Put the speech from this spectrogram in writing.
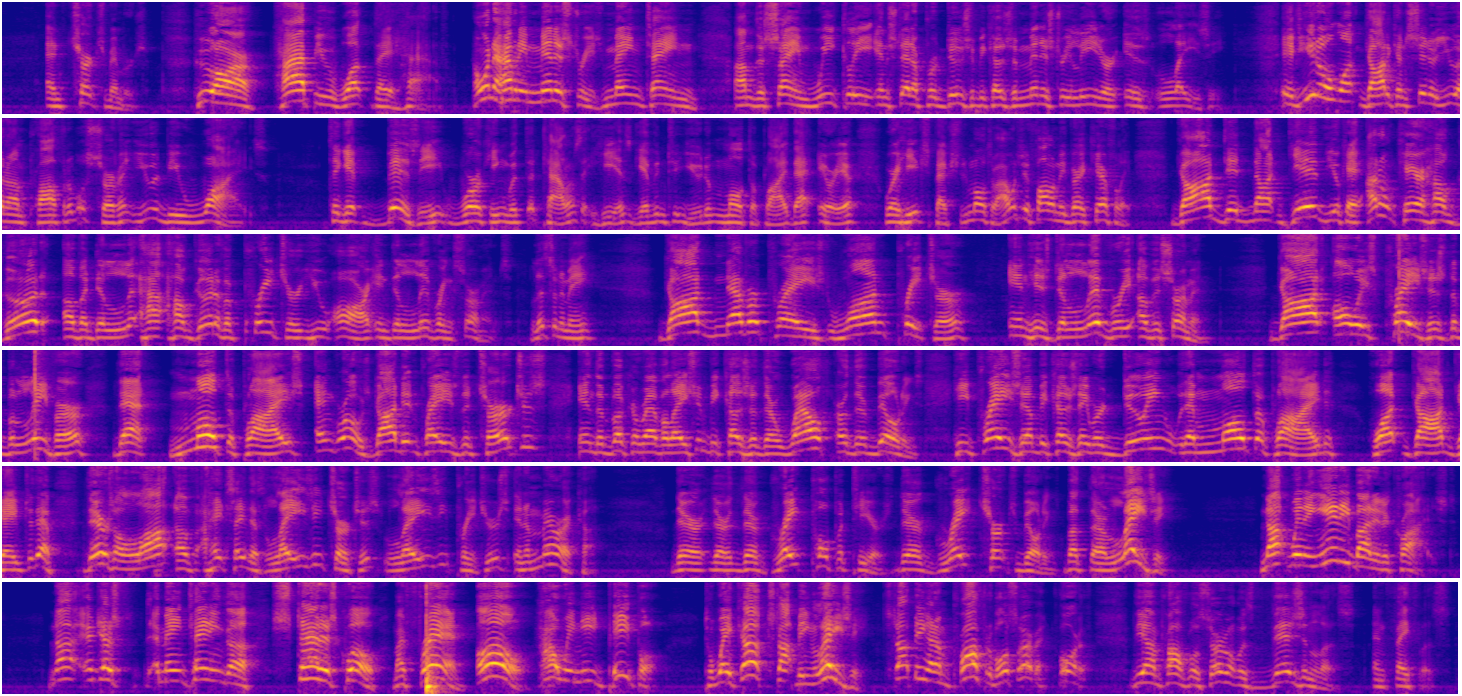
and church members who are happy with what they have. I wonder how many ministries maintain um, the same weekly instead of producing because the ministry leader is lazy. If you don't want God to consider you an unprofitable servant, you would be wise to get busy working with the talents that He has given to you to multiply that area where He expects you to multiply. I want you to follow me very carefully. God did not give you, okay, I don't care how good of a deli- how, how good of a preacher you are in delivering sermons. Listen to me. God never praised one preacher in his delivery of his sermon. God always praises the believer that multiplies and grows. God didn't praise the churches in the book of Revelation because of their wealth or their buildings. He praised them because they were doing, they multiplied what God gave to them. There's a lot of, I hate to say this, lazy churches, lazy preachers in America. They're, they're, they're great pulpiteers. They're great church buildings, but they're lazy. Not winning anybody to Christ. Not just maintaining the status quo. My friend, oh, how we need people to wake up, stop being lazy, stop being an unprofitable servant. Fourth, the unprofitable servant was visionless and faithless.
